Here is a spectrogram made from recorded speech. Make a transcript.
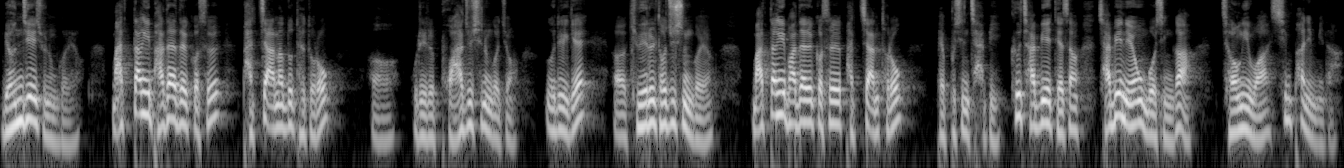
면제해 주는 거예요. 마땅히 받아야 될 것을 받지 않아도 되도록 어, 우리를 보아주시는 거죠. 우리에게 어, 기회를 더 주시는 거예요. 마땅히 받아야 될 것을 받지 않도록 베푸신 자비. 그 자비의 대상, 자비의 내용은 무엇인가? 정의와 심판입니다.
